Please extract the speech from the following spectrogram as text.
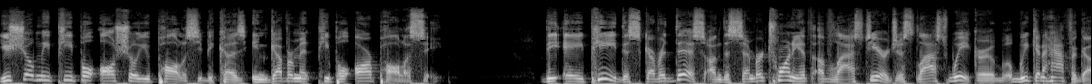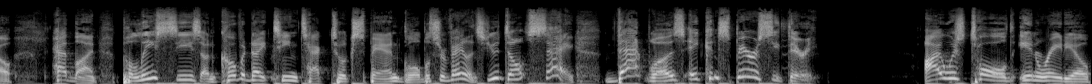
You show me people, I'll show you policy, because in government, people are policy. The AP discovered this on December 20th of last year, just last week or a week and a half ago. Headline Police seize on COVID 19 tech to expand global surveillance. You don't say. That was a conspiracy theory. I was told in radio,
